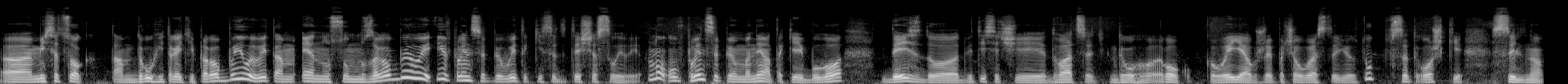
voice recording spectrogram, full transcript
е, місяцок там другий, третій поробили, ви там енну суму заробили, і в принципі ви такі сидите щасливі. Ну, в принципі, у мене таке й було десь до 2022 року, коли я вже почав вести YouTube, все трошки сильно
